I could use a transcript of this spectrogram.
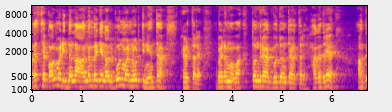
ಅಗಸ್ತ್ಯ ಕಾಲ್ ಮಾಡಿದ್ನಲ್ಲ, ಆ ನಂಬರ್ಗೆ ನಾನು ಫೋನ್ ಮಾಡಿ ನೋಡ್ತೀನಿ ಅಂತ ಹೇಳ್ತಾರೆ. ಬೇಡಮ್ಮವ ತೊಂದರೆ ಆಗ್ಬೋದು ಅಂತ ಹೇಳ್ತಾರೆ. ಹಾಗಾದರೆ ಆಗ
